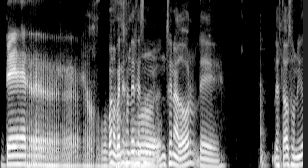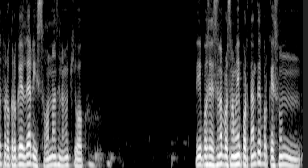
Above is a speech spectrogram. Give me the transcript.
de... Bueno, Bernie Sanders es un, un senador de, de Estados Unidos, pero creo que es de Arizona, si no me equivoco. Y pues es una persona muy importante porque es un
